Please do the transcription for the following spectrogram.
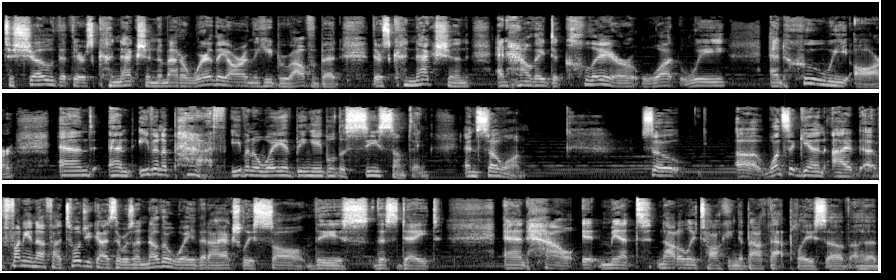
to show that there's connection no matter where they are in the Hebrew alphabet. There's connection and how they declare what we and who we are and, and even a path, even a way of being able to see something and so on. So uh, once again, I uh, funny enough, I told you guys there was another way that I actually saw these this date and how it meant not only talking about that place of uh,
